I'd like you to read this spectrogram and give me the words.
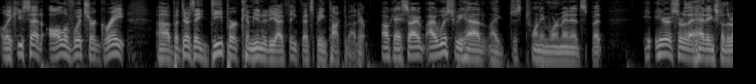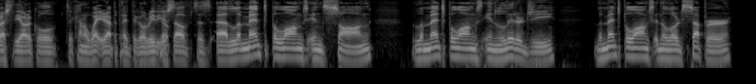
like you said, all of which are great, uh, but there's a deeper community I think that's being talked about here. Okay, so I, I wish we had like just 20 more minutes, but he- here are sort of the headings for the rest of the article to kind of whet your appetite to go read it yourself. It says, uh, Lament belongs in song, lament belongs in liturgy, lament belongs in the Lord's Supper,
